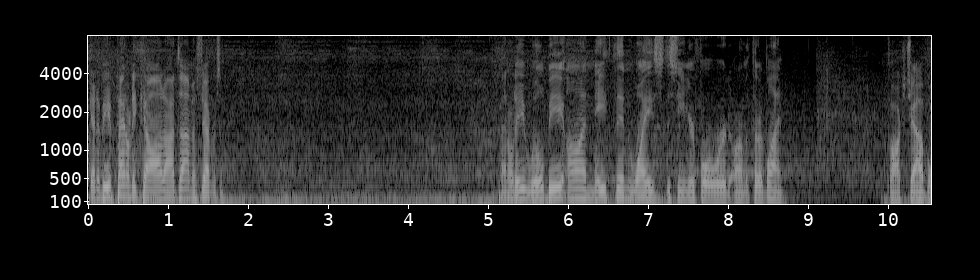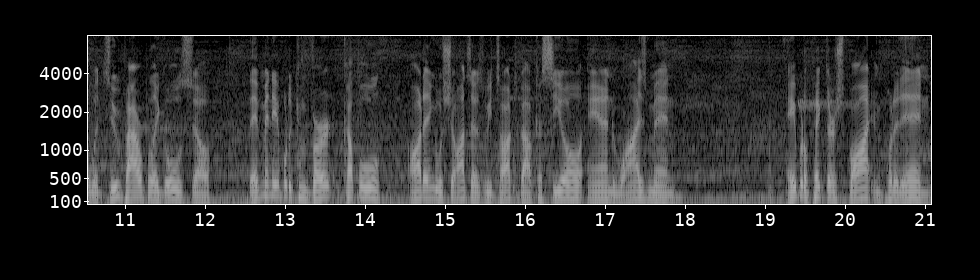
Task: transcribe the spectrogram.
Going to be a penalty called on Thomas Jefferson. Penalty will be on Nathan Weiss, the senior forward on the third line. Fox Chapel with two power play goals, so they've been able to convert a couple odd angle shots as we talked about. Casile and Wiseman able to pick their spot and put it in.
